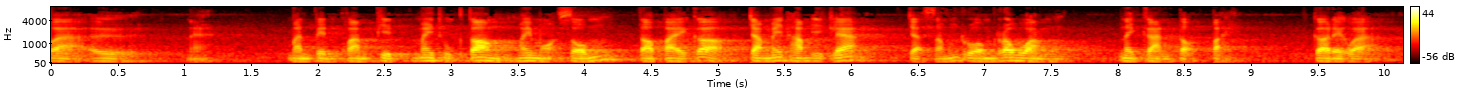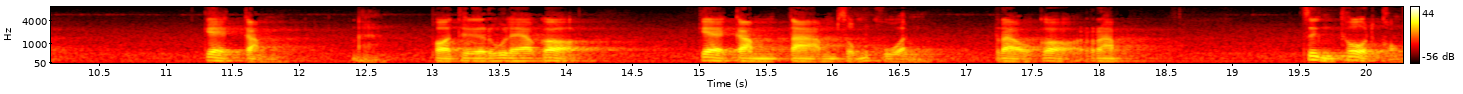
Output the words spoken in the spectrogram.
ว่า เออนะมันเป็นความผิดไม่ถูกต้องไม่เหมาะสม ต่อไปก็จะไม่ทำอีกแล้ว จะสำรวมระวังในการต่อไป ก็เรียกว่า แก้กรรมนะพอเธอรู้แล้วก็แก้กรรมตามสมควร เราก็รับ ซึ่งโทษของ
